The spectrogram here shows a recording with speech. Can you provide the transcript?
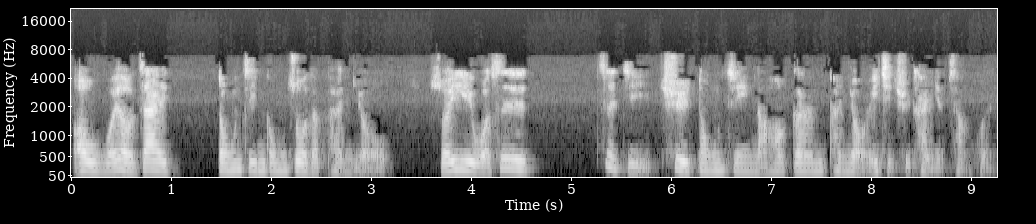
哦，我有在东京工作的朋友。所以我是自己去东京，然后跟朋友一起去看演唱会。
